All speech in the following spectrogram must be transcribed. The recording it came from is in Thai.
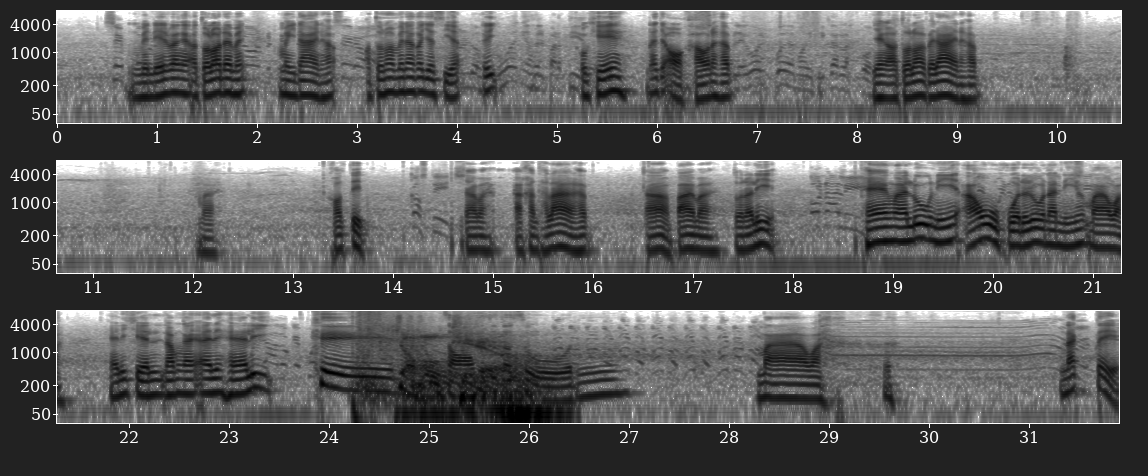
เมนเดสว่าไงเอาตัวรอดได้ไหมไม่ได้นะครับเอาตัวรอดไม่ได้ก็จะเสียเอ้ยโอเค น่าจะออกเขานะครับ ยังเอาตัวรอดไปได้นะครับ มาเขาติดใช่มาอาคันทาร่านะครับอ้าวป้ายมาตัวนารี่แทงมาลูกนี้เอาควเดโดนันนี้มาว่ะแฮร์รี่เคนทำไงไอ้แฮร์รี่เคนสองประตูต่อศูนย์มาว่ะ นักเตะ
